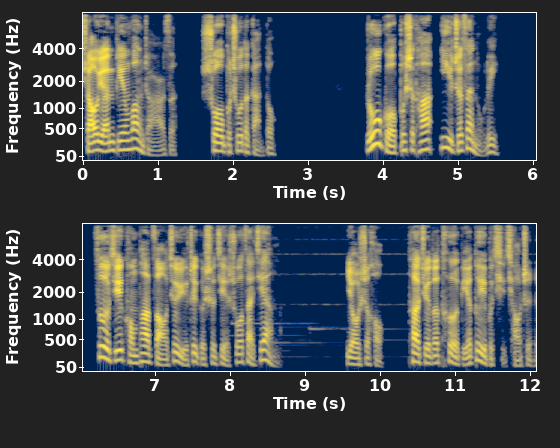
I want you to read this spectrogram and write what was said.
乔元斌望着儿子，说不出的感动。如果不是他一直在努力，自己恐怕早就与这个世界说再见了。有时候他觉得特别对不起乔治。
